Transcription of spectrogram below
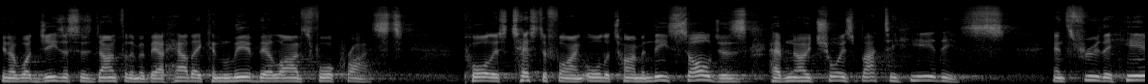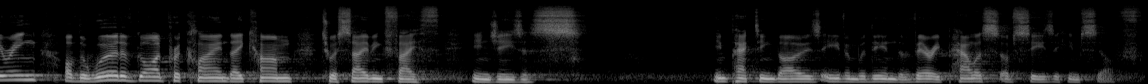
you know, what Jesus has done for them, about how they can live their lives for Christ. Paul is testifying all the time, and these soldiers have no choice but to hear this and through the hearing of the word of God proclaimed, they come to a saving faith in Jesus, impacting those even within the very palace of Caesar himself.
